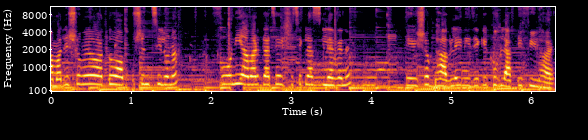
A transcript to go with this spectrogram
আমাদের সময় অত অপশন ছিল না। ফোনই আমার কাছে এসেছে ক্লাস ইলেভেনে তো এইসব ভাবলেই নিজেকে খুব লাকি ফিল হয়।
